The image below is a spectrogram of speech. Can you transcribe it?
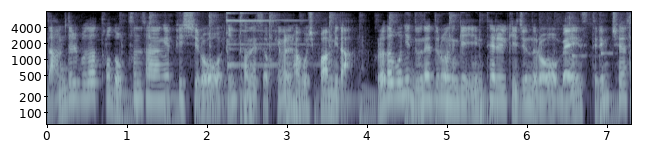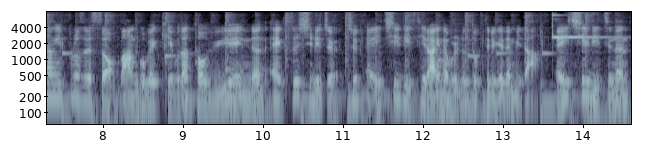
남들보다 더 높은 사양의 PC로 인터넷 서핑을 하고 싶어 합니다. 그러다 보니 눈에 들어오는 게 인텔을 기준으로 메인스트림 최상위 프로세서 1900K보다 더 위에 있는 X 시리즈, 즉 HEDT 라인업을 눈독 들이게 됩니다. HEDT는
